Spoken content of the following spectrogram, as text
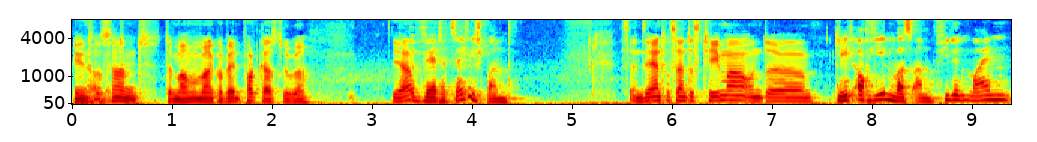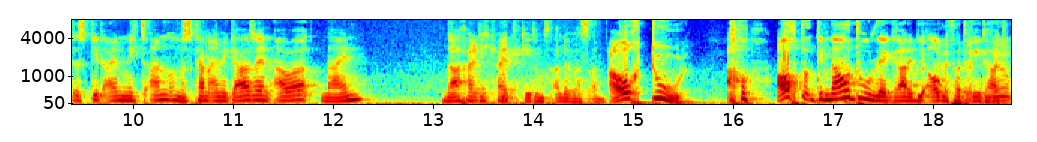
Interessant. Dann machen wir mal einen kompletten Podcast drüber. Ja, Wäre tatsächlich spannend. ist ein sehr interessantes Thema und äh, Geht auch jeden was an. Viele meinen, das geht einem nichts an und es kann einem egal sein, aber nein, Nachhaltigkeit geht uns alle was an. Auch du. Auch, auch du, genau du, der gerade die Augen verdreht hat,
